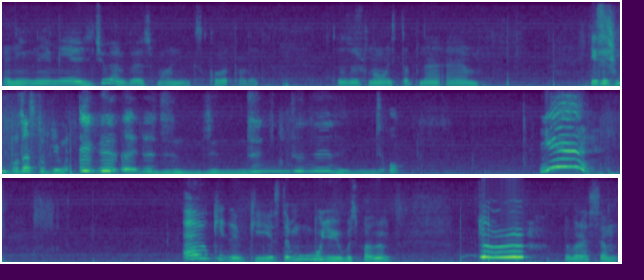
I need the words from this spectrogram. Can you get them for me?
Ja nigdy nie jeździłem w Corp, ale to jest już mało istotne. Em, jesteśmy poza studiem. Nie! Dzięki, dzięki. Jestem łudzie i wyspałem. Dobra, jestem.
